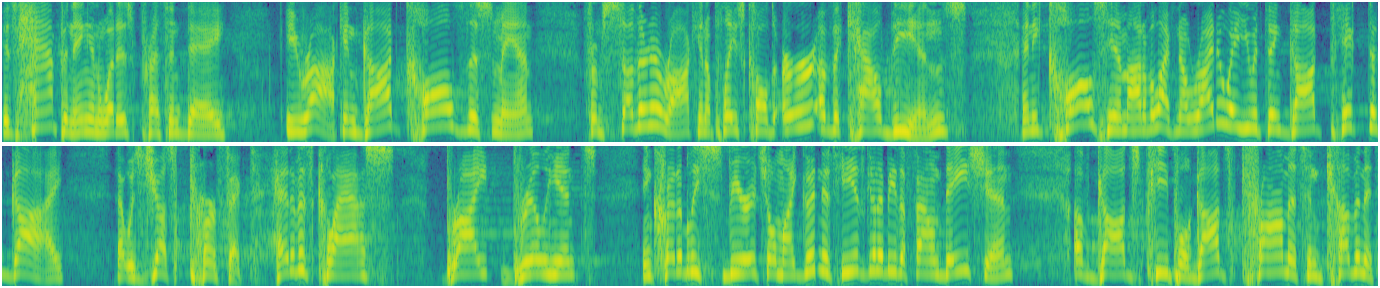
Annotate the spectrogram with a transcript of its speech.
is happening in what is present day Iraq. And God calls this man from southern Iraq in a place called Ur of the Chaldeans, and he calls him out of a life. Now, right away, you would think God picked a guy that was just perfect, head of his class, bright, brilliant, incredibly spiritual. My goodness, he is going to be the foundation of God's people. God's promise and covenant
